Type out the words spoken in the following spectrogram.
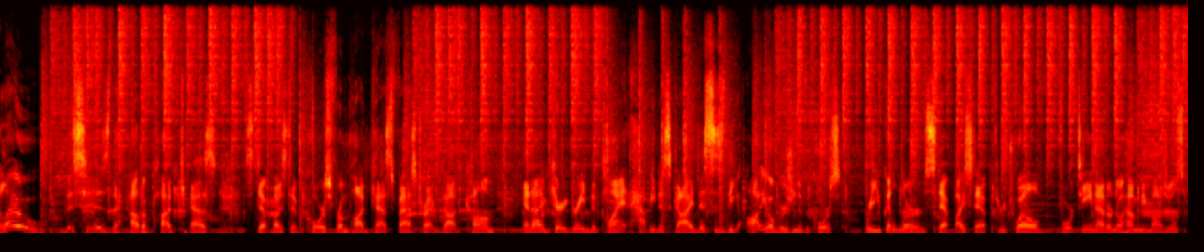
Hello, this is the How to Podcast Step by Step course from podcastfasttrack.com. And I'm Carey Green, the Client Happiness Guide. This is the audio version of the course where you can learn step by step through 12, 14, I don't know how many modules,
